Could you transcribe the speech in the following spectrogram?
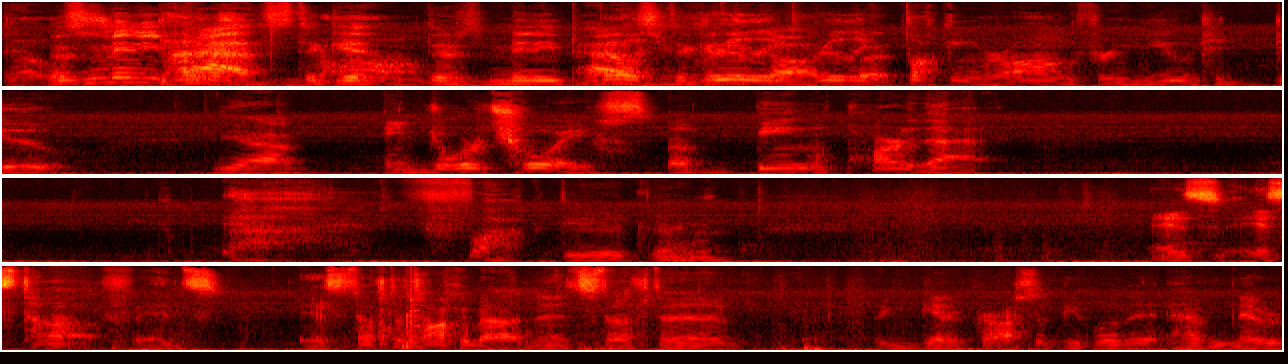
That was, There's many paths to get. There's many that paths was to get really, to God. really fucking wrong for you to do. yeah, and your choice of being a part of that fuck dude Mhm. It's it's tough. It's it's tough to talk about and it's tough to get across to people that have never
